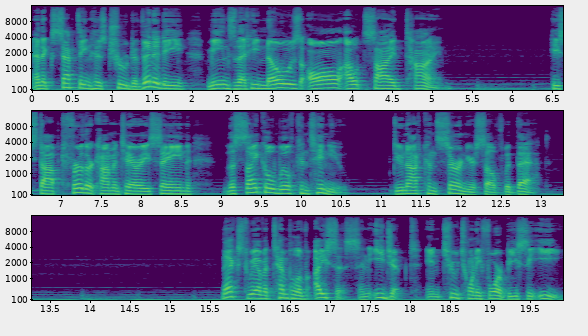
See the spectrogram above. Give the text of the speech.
and accepting his true divinity means that he knows all outside time. He stopped further commentary, saying, The cycle will continue. Do not concern yourself with that. Next, we have a temple of Isis in Egypt in 224 BCE.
